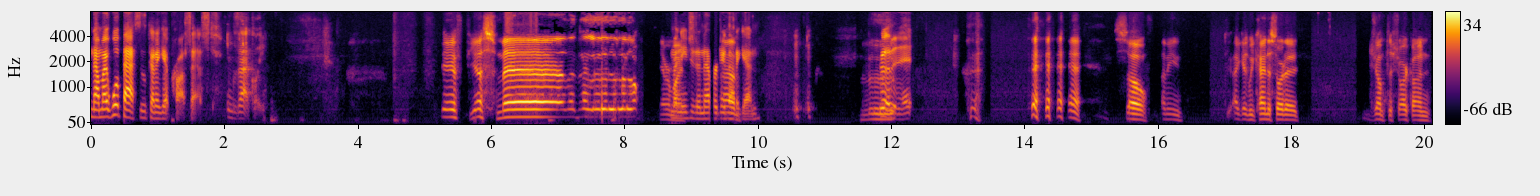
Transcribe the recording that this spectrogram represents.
Now my whoop ass is gonna get processed. Exactly. If you smell. Never mind. I'm gonna mind. need you to never do Um, that again. so, I mean, I guess we kind of sort of jumped the shark on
